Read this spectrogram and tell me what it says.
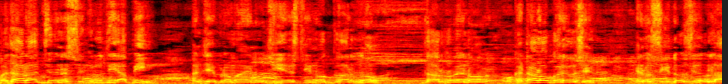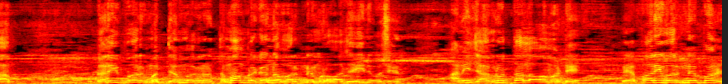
બધા રાજ્યોને સ્વીકૃતિ આપી અને જે પ્રમાણેનો જીએસટીનો કરનો, દરનો એનો ઘટાડો કર્યો છે, એનો સીધો સીધો લાભ ગરીબ વર્ગ, મધ્યમ વર્ગ તમામ પ્રકારના વર્ગને મળવા જઈ રહ્યો છે. આની જાગૃતતા લાવવા માટે વેપારી વર્ગને પણ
